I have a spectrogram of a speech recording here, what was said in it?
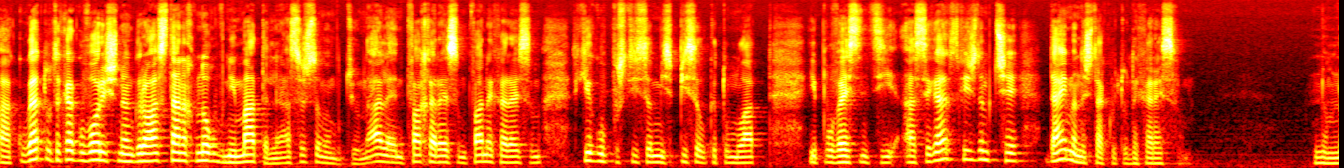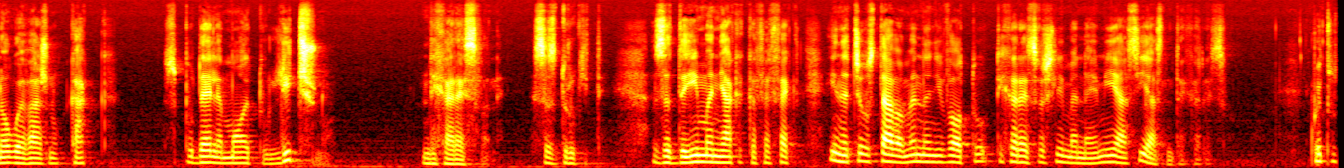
А когато така говориш на ангро, аз станах много внимателен. Аз също съм емоционален, това харесвам, това не харесвам. Такива глупости съм изписал като млад и повестници. А сега виждам, че да, има неща, които не харесвам. Но много е важно как споделя моето лично нехаресване с другите, за да има някакъв ефект. Иначе оставаме на нивото, ти харесваш ли мене, ми аз и аз не те харесвам. Което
